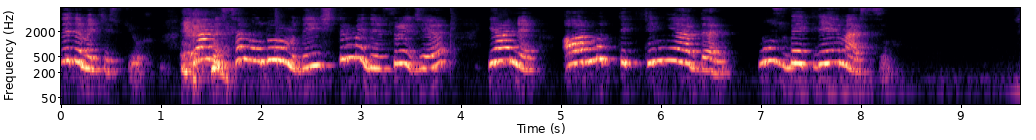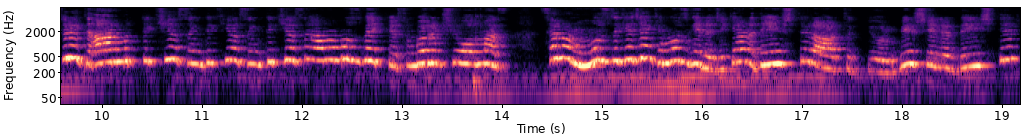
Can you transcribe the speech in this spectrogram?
Ne demek istiyor? Yani sen o durumu değiştirmediğin sürece yani armut diktiğin yerden muz bekleyemezsin. Sürekli armut dikiyorsun, dikiyorsun, dikiyorsun ama muz bekliyorsun. Böyle bir şey olmaz. Sen onu muz dikeceksin ki muz gelecek. Yani değiştir artık diyorum. Bir şeyleri değiştir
